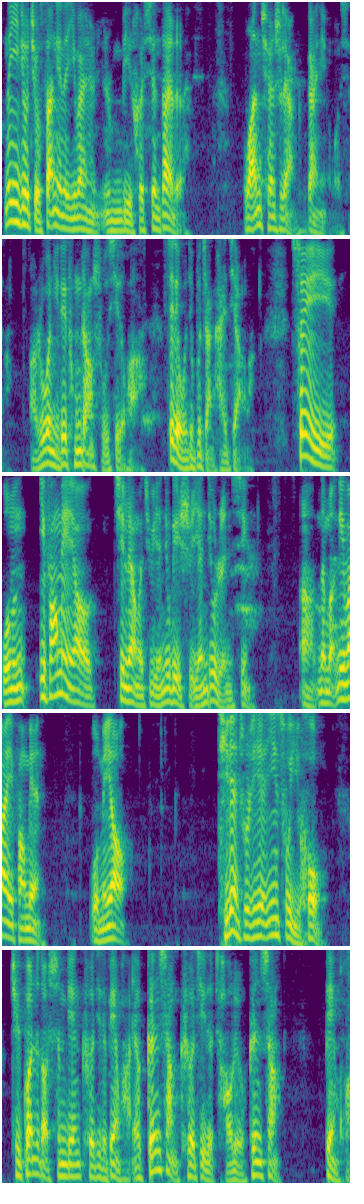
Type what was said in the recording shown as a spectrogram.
那一九九三年的一万元人民币和现在的。完全是两个概念，我想啊，如果你对通胀熟悉的话，这里我就不展开讲了。所以，我们一方面要尽量的去研究历史、研究人性，啊，那么另外一方面，我们要提炼出这些因素以后，去关注到身边科技的变化，要跟上科技的潮流，跟上变化。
